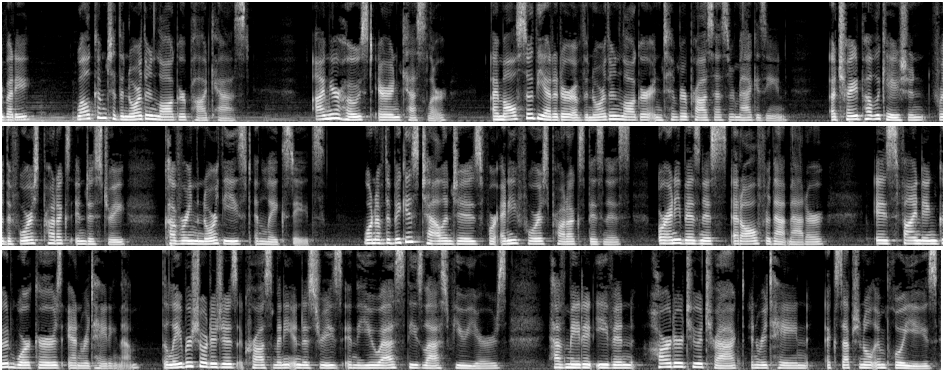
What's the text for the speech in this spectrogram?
everybody. Welcome to the Northern Logger podcast. I'm your host, Erin Kessler. I'm also the editor of the Northern Logger and Timber Processor magazine, a trade publication for the forest products industry covering the Northeast and Lake states. One of the biggest challenges for any forest products business, or any business at all for that matter, is finding good workers and retaining them. The labor shortages across many industries in the U.S. these last few years have made it even harder to attract and retain exceptional employees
